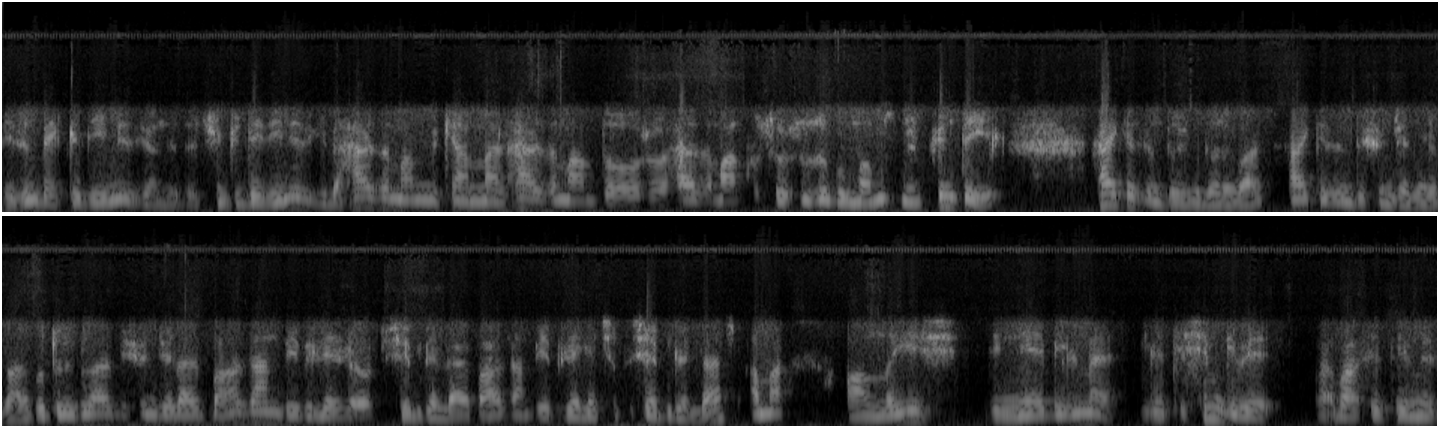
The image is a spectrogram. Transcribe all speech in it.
bizim beklediğimiz yöndedir. Çünkü dediğiniz gibi her zaman mükemmel, her zaman doğru, her zaman kusursuzu bulmamız mümkün değil. Herkesin duyguları var, herkesin düşünceleri var. Bu duygular, düşünceler bazen birbirleriyle örtüşebilirler, bazen birbirleriyle çatışabilirler. Ama anlayış, dinleyebilme, iletişim gibi bahsettiğimiz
